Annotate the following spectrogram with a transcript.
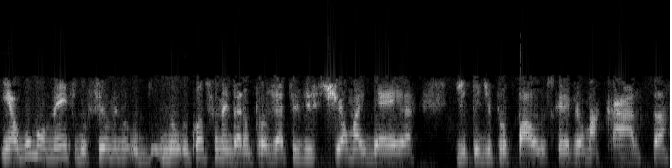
em algum momento do filme, no, no, enquanto o filme ainda era um projeto, existia uma ideia de pedir para o Paulo escrever uma carta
